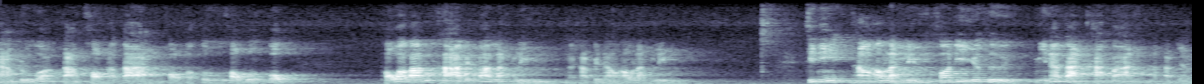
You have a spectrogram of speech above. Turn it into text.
น้ำรั่ว ตามขอบหน้าต่างขอบประตูขอบวงกบ เพราะว่าบ้านลูกค้าเป็นบ้านหลังริมนะครับ เป็นทาวน์เฮาส์หลังริม ทีนี้ทาวน์เฮาส์หลังริมข้อดีก็คือมีหน้าต่างข้างบ้านนะครับ อย่าง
